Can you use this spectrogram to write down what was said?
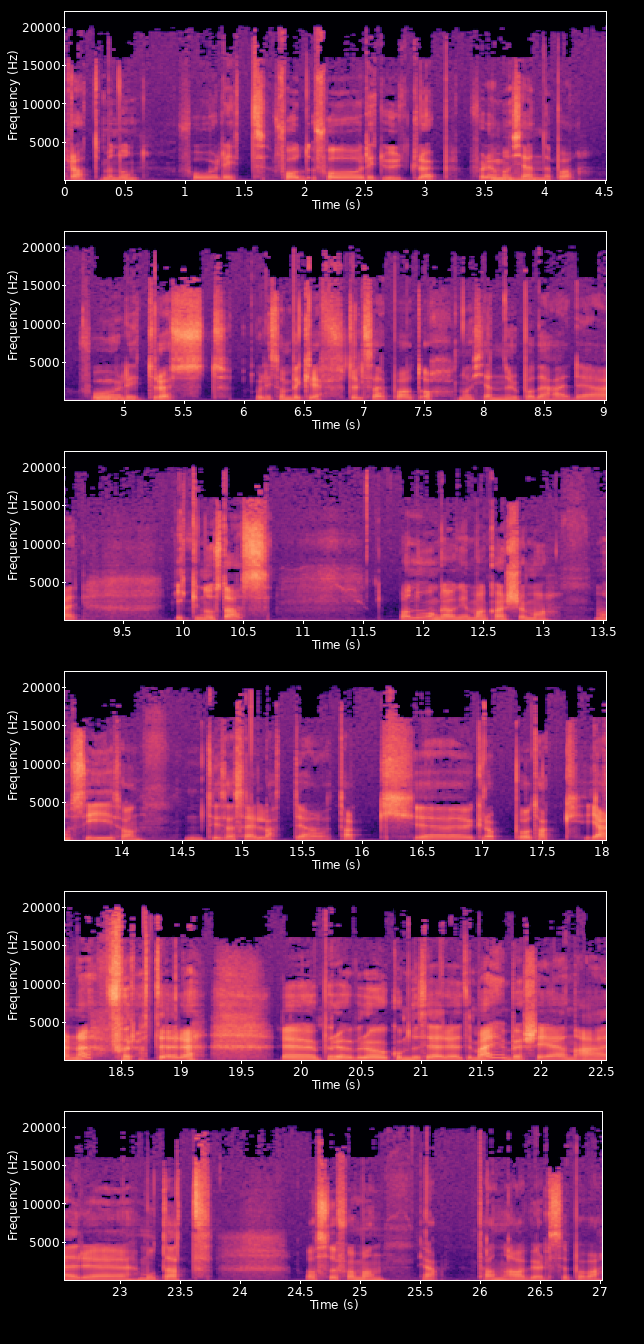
prate med noen. Få litt, få, få litt utløp for det man mm. kjenner på. Få mm. litt trøst og litt sånn bekreftelse på at åh, oh, nå kjenner du på det her. Det er ikke noe stas. Og noen ganger man kanskje må, må si sånn til seg selv at ja, takk eh, kropp, og takk hjerne for at dere eh, prøver å kommunisere til meg. Beskjeden er eh, mottatt. Og så får man ja, ta en avgjørelse på hva,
